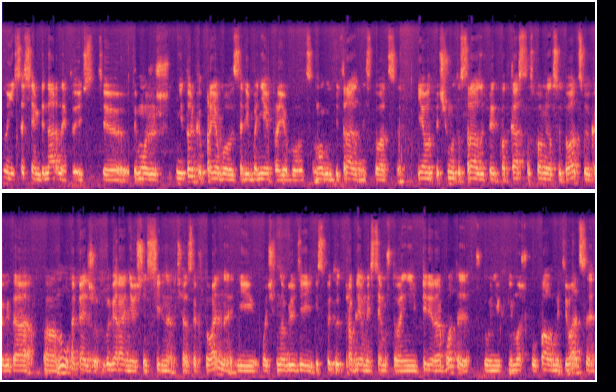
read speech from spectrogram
ну, не совсем бинарный. То есть э, ты можешь не только проебываться, либо не проебываться. Могут быть разные ситуации. Я вот почему-то сразу перед подкастом вспомнил ситуацию, когда, э, ну, опять же, выгорание очень сильно сейчас актуально, и очень много людей испытывают проблемы с тем, что они переработали, что у них немножко упала мотивация.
